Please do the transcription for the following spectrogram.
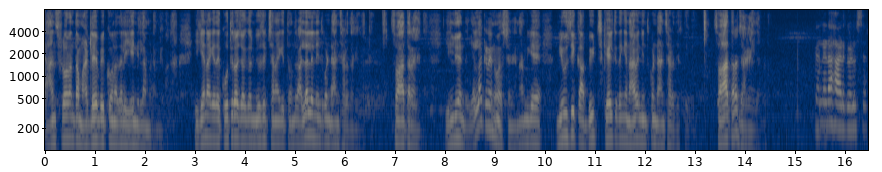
ಡ್ಯಾನ್ಸ್ ಫ್ಲೋರ್ ಅಂತ ಮಾಡಲೇಬೇಕು ಅನ್ನೋದಲ್ಲಿ ಏನಿಲ್ಲ ಮೇಡಮ್ ಇವಾಗ. ಈಗೇನಾಗಿದೆ ಕೂತಿರೋ ಜಾಗದಲ್ಲಿ ಮ್ಯೂಸಿಕ್ ಚೆನ್ನಾಗಿತ್ತು ಅಂದರೆ ಅಲ್ಲಲ್ಲೇ ನಿಂತ್ಕೊಂಡು ಡ್ಯಾನ್ಸ್ ಆಡ್ತಾರೆ ಇವತ್ತು. ಸೊ ಆ ಥರ ಇದೆ. ಇಲ್ಲಿ ಅಂದರೆ ಎಲ್ಲ ಕಡೆನೂ ಅಷ್ಟೇ ನಮಗೆ ಮ್ಯೂಸಿಕ್ ಆ ಬೀಟ್ಸ್ ಕೇಳ್ತಿದ್ದಂಗೆ ನಾವೇ ನಿಂತ್ಕೊಂಡು ಡ್ಯಾನ್ಸ್ ಆಡ್ತಿರ್ತೀವಿ. ಸೊ ಆ ಥರ ಜಾಗ ಇದೆ ಮೇಡಮ್ ಕನ್ನಡ ಹಾಡುಗಳು ಸರ್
